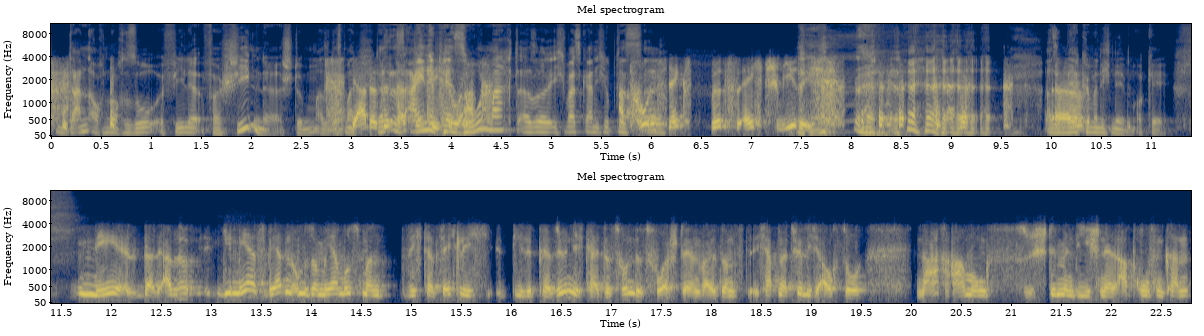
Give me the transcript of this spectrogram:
Dann auch noch so viele verschiedene Stimmen. Also dass man ja, das, das ist eine Person so macht, also ich weiß gar nicht, ob das. Ab Hund 6 wird es echt schwierig. also mehr können wir nicht nehmen, okay. Nee, also je mehr es werden, umso mehr muss man sich tatsächlich diese Persönlichkeit des Hundes vorstellen, weil sonst, ich habe natürlich auch so Nachahmungsstimmen, die ich schnell abrufen kann,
